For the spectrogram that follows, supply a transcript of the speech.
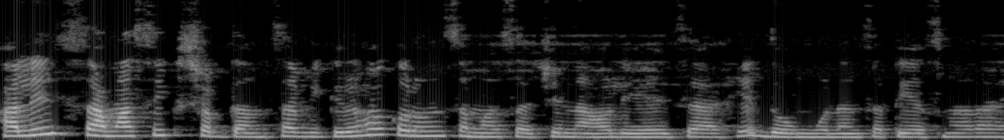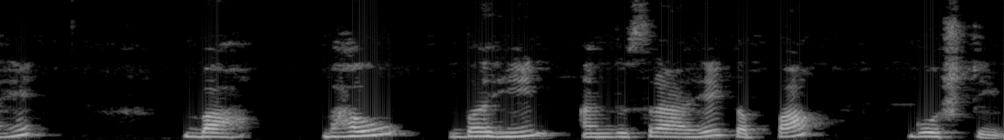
खालील सामासिक शब्दांचा विग्रह करून समासाचे नाव लिहायचे आहे. दोन गुणांसाठी असणार आहे. बा भाऊ बहीण आणि दुसरा आहे गप्पा गोष्टी.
